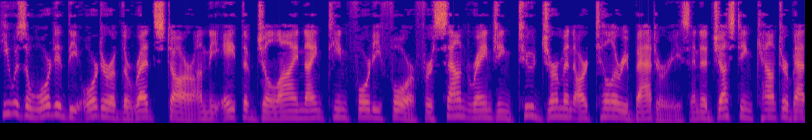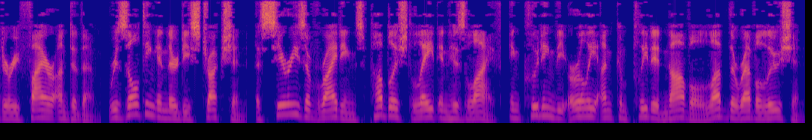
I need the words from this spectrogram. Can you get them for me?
He was awarded the Order of the Red Star on 8 July 1944 for sound-ranging two German artillery batteries and adjusting counterbattery fire onto them, resulting in their destruction. A series of writings published late in his life, including the early uncompleted novel Love the Revolution,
